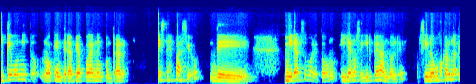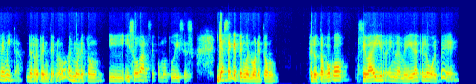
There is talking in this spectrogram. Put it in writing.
Y qué bonito, ¿no? Que en terapia puedan encontrar este espacio de mirar su moretón y ya no seguir pegándole, sino buscar una cremita de repente, ¿no? Al moretón y, y sobarse, como tú dices. Ya sé que tengo el moretón, pero tampoco se va a ir en la medida que lo golpee,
